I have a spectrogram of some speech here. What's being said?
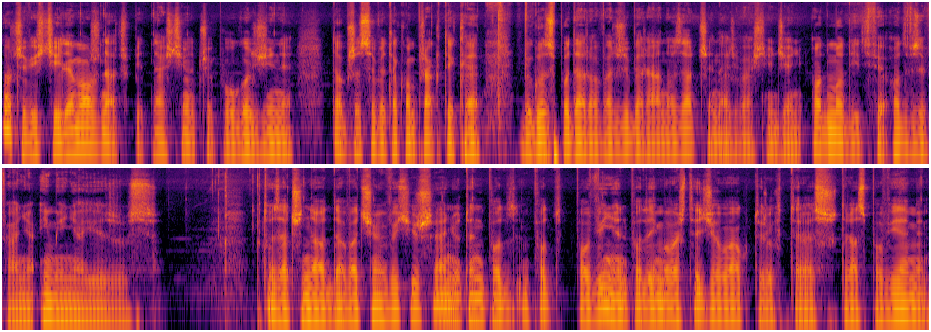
No oczywiście ile można, czy 15 czy pół godziny. Dobrze sobie taką praktykę wygospodarować, żeby rano zaczynać właśnie dzień od modlitwy, od wzywania imienia Jezus. Kto zaczyna oddawać się wyciszeniu, ten pod, pod, powinien podejmować te dzieła, o których teraz, teraz powiemy.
